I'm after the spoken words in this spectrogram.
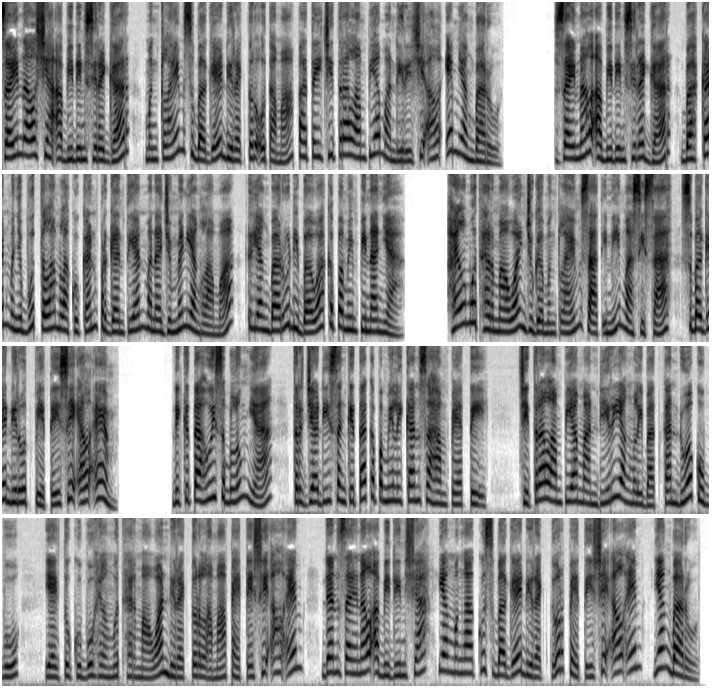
Zainal Syah Abidin Siregar mengklaim sebagai Direktur Utama PT Citra Lampia Mandiri CLM yang baru. Zainal Abidin Siregar bahkan menyebut telah melakukan pergantian manajemen yang lama yang baru di bawah kepemimpinannya. Helmut Hermawan juga mengklaim saat ini masih sah sebagai dirut PT CLM. Diketahui sebelumnya, terjadi sengketa kepemilikan saham PT Citra Lampia Mandiri yang melibatkan dua kubu, yaitu kubu Helmut Hermawan, Direktur Lama PT CLM, dan Zainal Abidin Syah yang mengaku sebagai Direktur PT CLM yang baru.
